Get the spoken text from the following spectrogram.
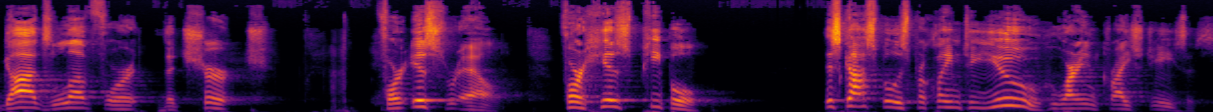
God's love for the church, for Israel, for His people. This gospel is proclaimed to you who are in Christ Jesus.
